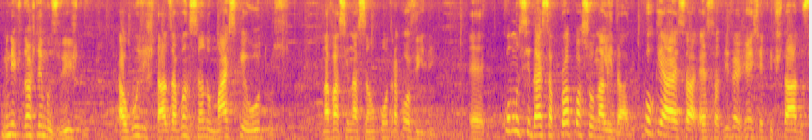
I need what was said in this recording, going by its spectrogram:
Ministro, nós temos visto alguns estados avançando mais que outros na vacinação contra a Covid. É, como se dá essa proporcionalidade? Por que há essa, essa divergência entre estados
